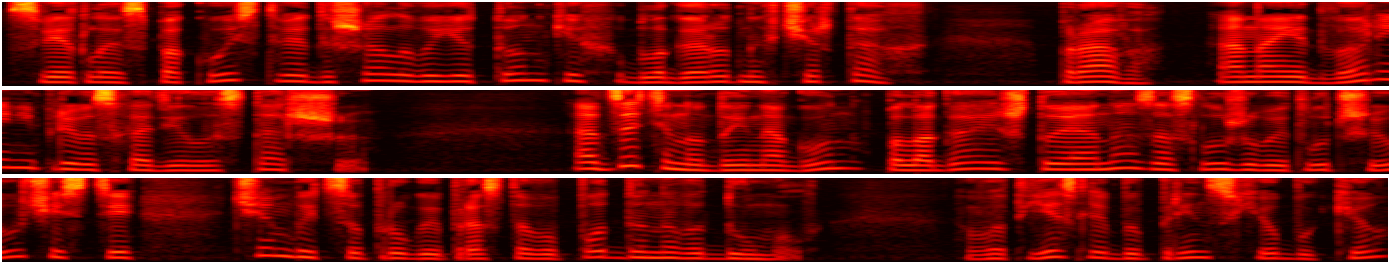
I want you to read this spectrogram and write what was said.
Светлое спокойствие дышало в ее тонких, благородных чертах. Право, она едва ли не превосходила старшую. Адзетину Дайнагон, полагая, что и она заслуживает лучшей участи, чем быть супругой простого подданного, думал. Вот если бы принц Хёбукё...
